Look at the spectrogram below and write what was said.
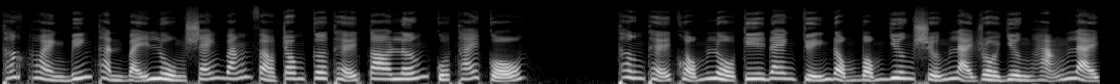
Thất hoàng biến thành bảy luồng sáng bắn vào trong cơ thể to lớn của thái cổ. Thân thể khổng lồ kia đang chuyển động bỗng dương sưởng lại rồi dừng hẳn lại,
